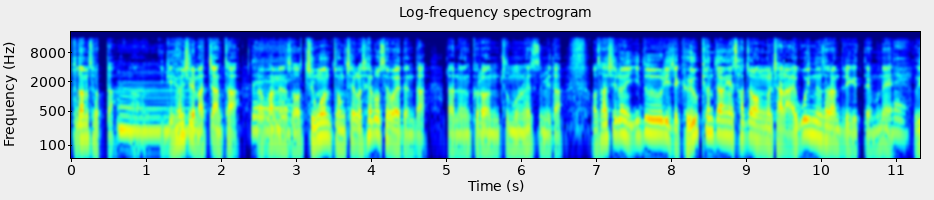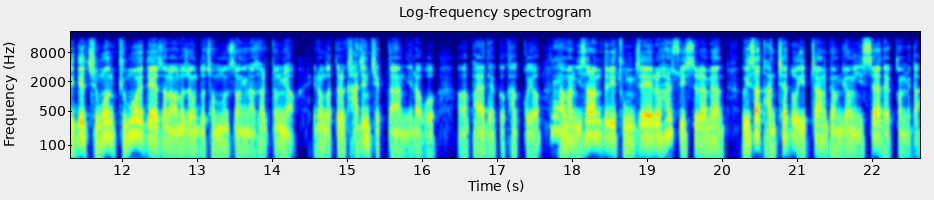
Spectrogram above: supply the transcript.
부담스럽다. 어, 음. 어, 이게 현실에 맞지 않다라고 네. 하면서 증원 정책을 새로 세워야 된다라는 그런 주문을 했습니다. 어, 사실은 이들이 이제 교육 현장의 사정을 잘 알고 있는 사람들이기 때문에 네. 의대 증원 규모에 대해서는 어느 정도 전문성이나 설득력 이런 것들을 가진 집단이라고 어, 봐야 될 것 같고요. 네. 다만 이 사람들이 중재를 할 수 있으려면 의사 단체도 입장 변경이 있어야 될 겁니다.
